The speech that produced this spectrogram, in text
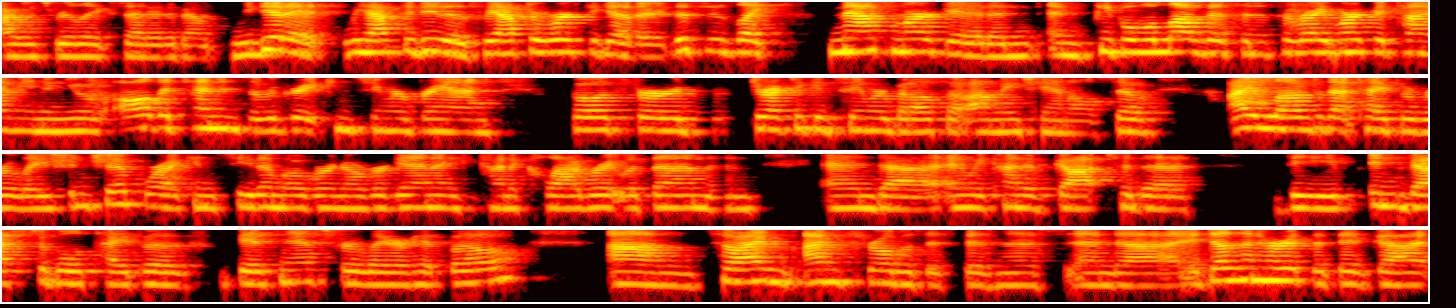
i was really excited about. We did it. We have to do this. We have to work together. This is like mass market and and people will love this and it's the right market timing and you have all the tenets of a great consumer brand both for direct to consumer but also omni-channel so i loved that type of relationship where i can see them over and over again and kind of collaborate with them and and uh, and we kind of got to the the investable type of business for Lerer Hippeau. Um, so I'm I'm thrilled with this business, and uh, it doesn't hurt that they've got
